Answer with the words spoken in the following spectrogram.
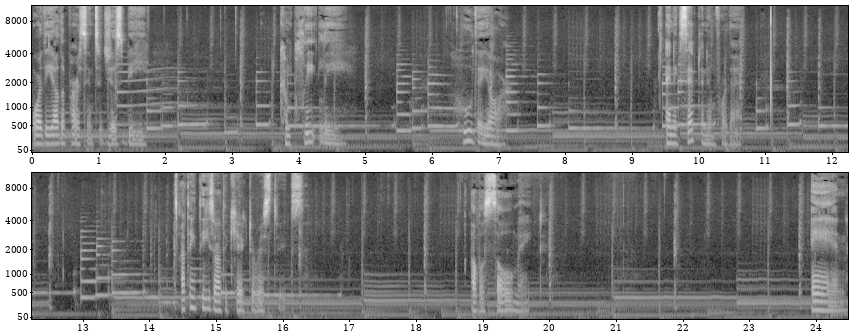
or the other person to just be completely who they are and accepting them for that. I think these are the characteristics of a soulmate. And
